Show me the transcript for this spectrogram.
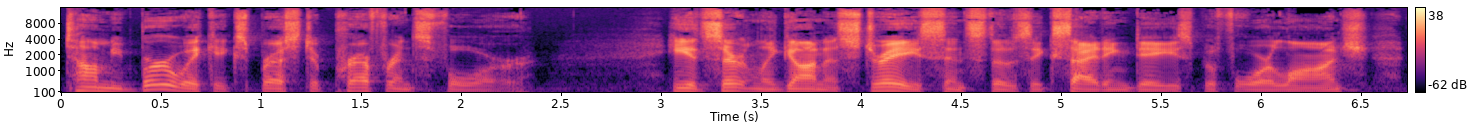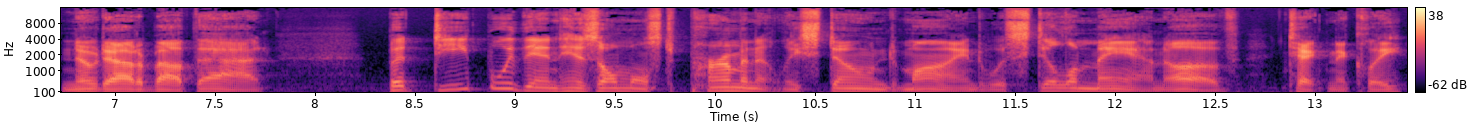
Tommy Berwick expressed a preference for. He had certainly gone astray since those exciting days before launch, no doubt about that. But deep within his almost permanently stoned mind was still a man of, technically,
